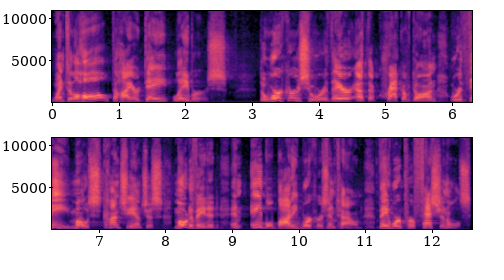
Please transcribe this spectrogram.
went to the hall to hire day laborers. The workers who were there at the crack of dawn were the most conscientious, motivated, and able bodied workers in town. They were professionals,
